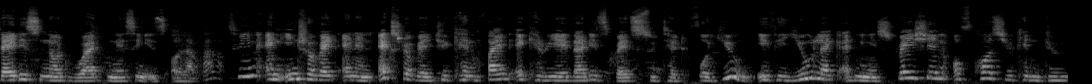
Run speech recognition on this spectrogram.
that is not what nursing is all about. Between an introvert and an extrovert, you can find a career that is best suited for you. If you like administration, of course you can do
